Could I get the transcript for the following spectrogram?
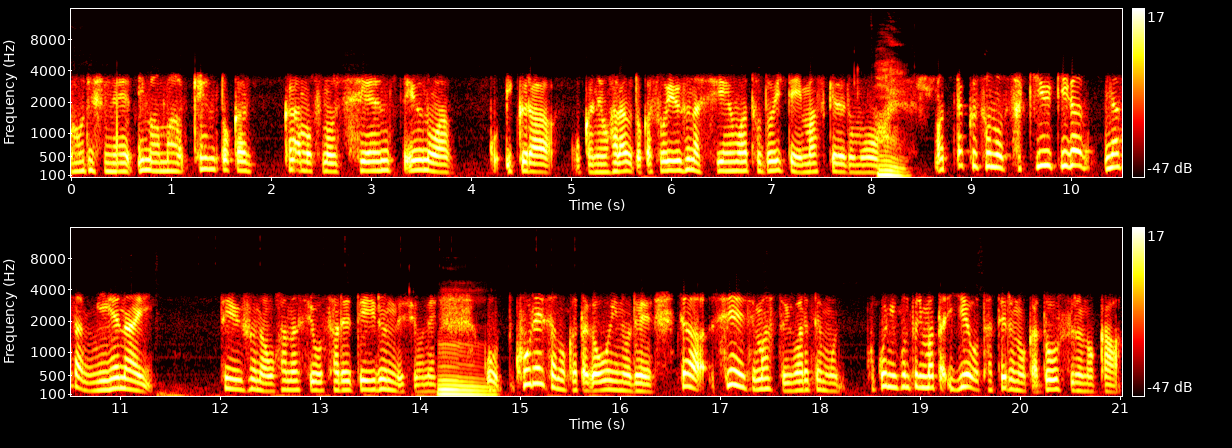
そうですね。今まあ県とかからもその支援っていうのはいくらお金を払うとかそういうふうな支援は届いていますけれども、はい、全くその先行きが皆さん見えないっていうふうなお話をされているんですよね。こう高齢者の方が多いのでじゃあ支援しますと言われてもここに本当にまた家を建てるのかどうするのか。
